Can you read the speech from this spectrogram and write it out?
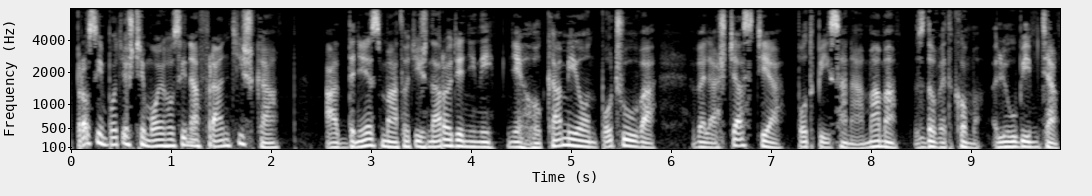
Prosím, potešte môjho syna Františka, a dnes má totiž narodeniny, nech ho kamión počúva. Veľa šťastia, podpísaná mama s dovedkom Ľúbim ťa.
